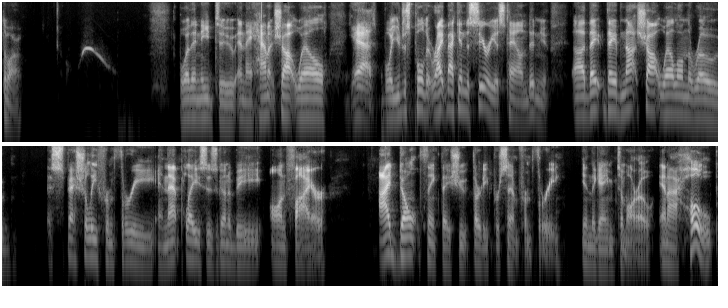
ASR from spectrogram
tomorrow. Boy, they need to, and they haven't shot well. Yeah, boy, you just pulled it right back into Serious Town, didn't you? Uh, they they have not shot well on the road, especially from three, and that place is going to be on fire. I don't think they shoot thirty percent from three in the game tomorrow, and I hope,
